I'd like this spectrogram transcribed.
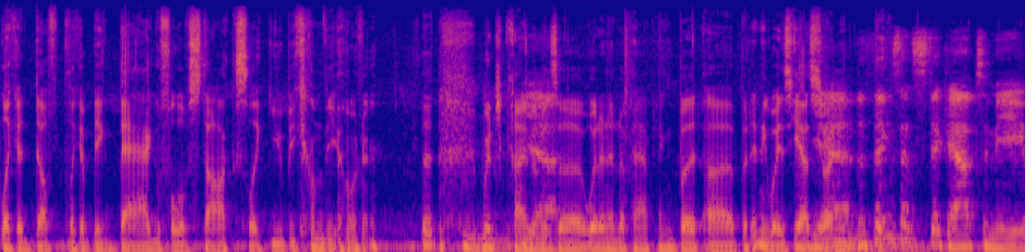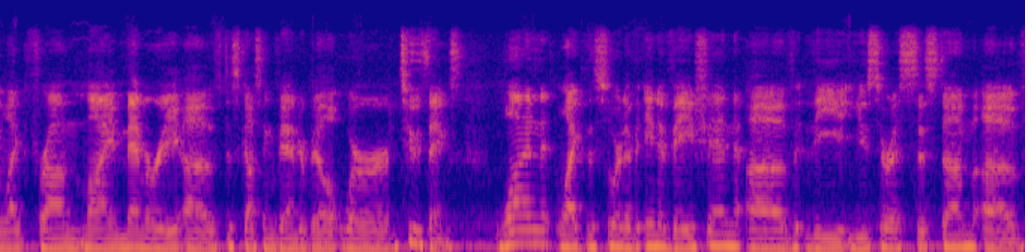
like a duff like a big bag full of stocks like you become the owner. of it, Which kind Mm-hmm. Yeah. of is uh, what ended up happening, but uh, but anyways, yeah. So yeah, I mean, the things that stick out to me, like from my memory of discussing Vanderbilt, were two things. One, like the sort of innovation of the usurious system of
